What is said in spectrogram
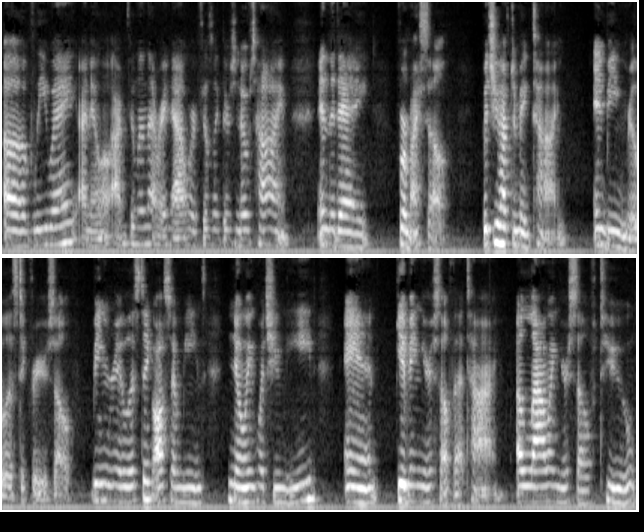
of leeway. I know I'm feeling that right now where it feels like there's no time in the day for myself. But you have to make time and being realistic for yourself. Being realistic also means knowing what you need and giving yourself that time, allowing yourself to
